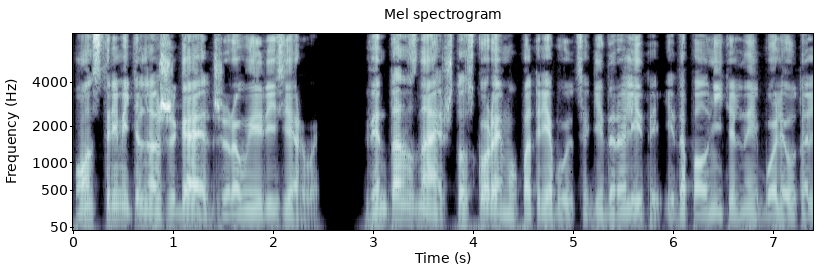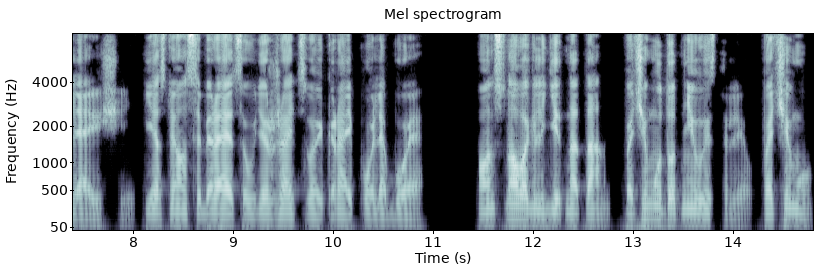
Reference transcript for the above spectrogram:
Он стремительно сжигает жировые резервы. Винтан знает, что скоро ему потребуются гидролиты и дополнительные болеутоляющие, если он собирается удержать свой край поля боя. Он снова глядит на танк. Почему тот не выстрелил? Почему?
